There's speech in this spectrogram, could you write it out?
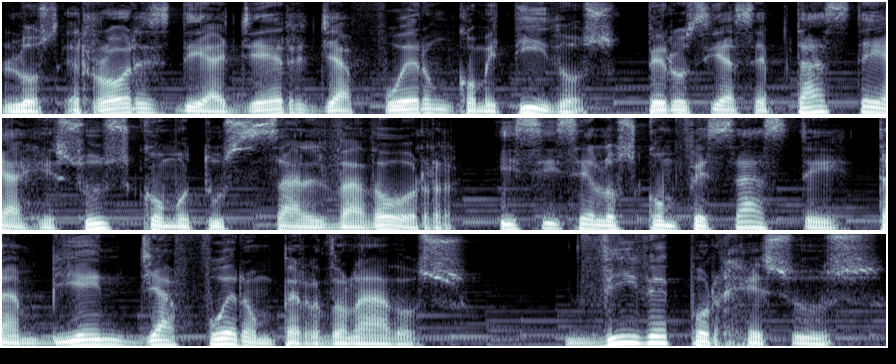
Los errores de ayer ya fueron cometidos, pero si aceptaste a Jesús como tu Salvador y si se los confesaste, también ya fueron perdonados. Vive por Jesús.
